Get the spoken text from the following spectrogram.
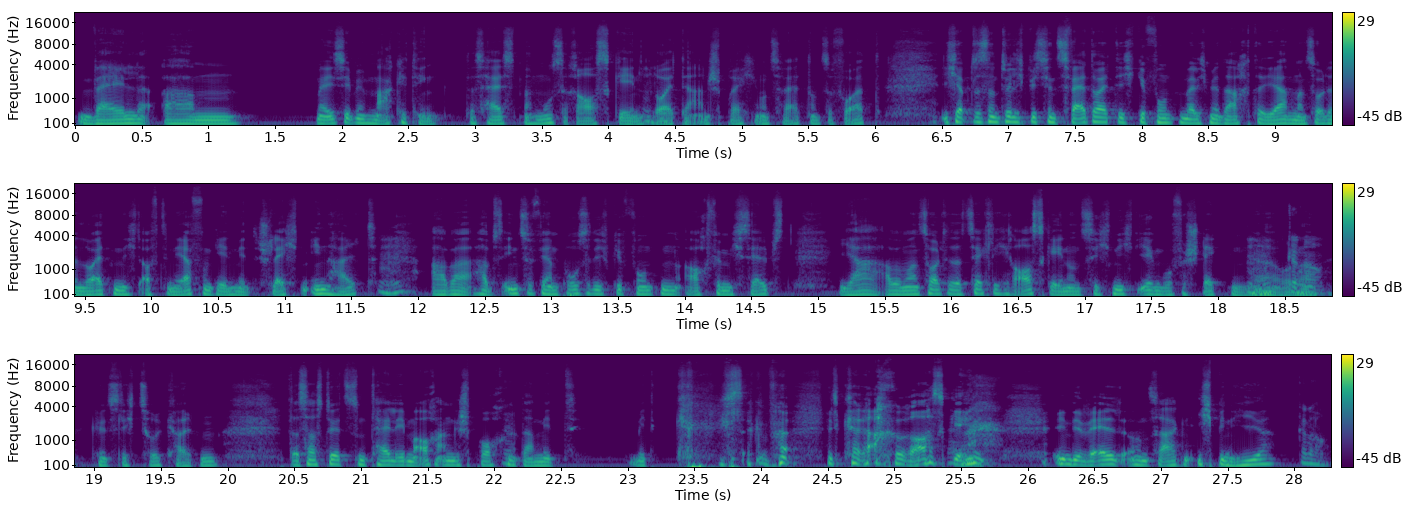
mhm. weil ähm, man ist eben im Marketing. Das heißt, man muss rausgehen, mhm. Leute ansprechen und so weiter und so fort. Ich habe das natürlich ein bisschen zweideutig gefunden, weil ich mir dachte, ja, man soll den Leuten nicht auf die Nerven gehen mit schlechtem Inhalt, mhm. aber habe es insofern positiv gefunden, auch für mich selbst. Ja, aber man sollte tatsächlich rausgehen und sich nicht irgendwo verstecken mhm, ja, oder genau. künstlich zurückhalten. Das hast du jetzt zum Teil eben auch angesprochen, ja. damit mit, ich sag mal, mit Karacho rausgehen in die Welt und sagen, ich bin hier. Genau.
